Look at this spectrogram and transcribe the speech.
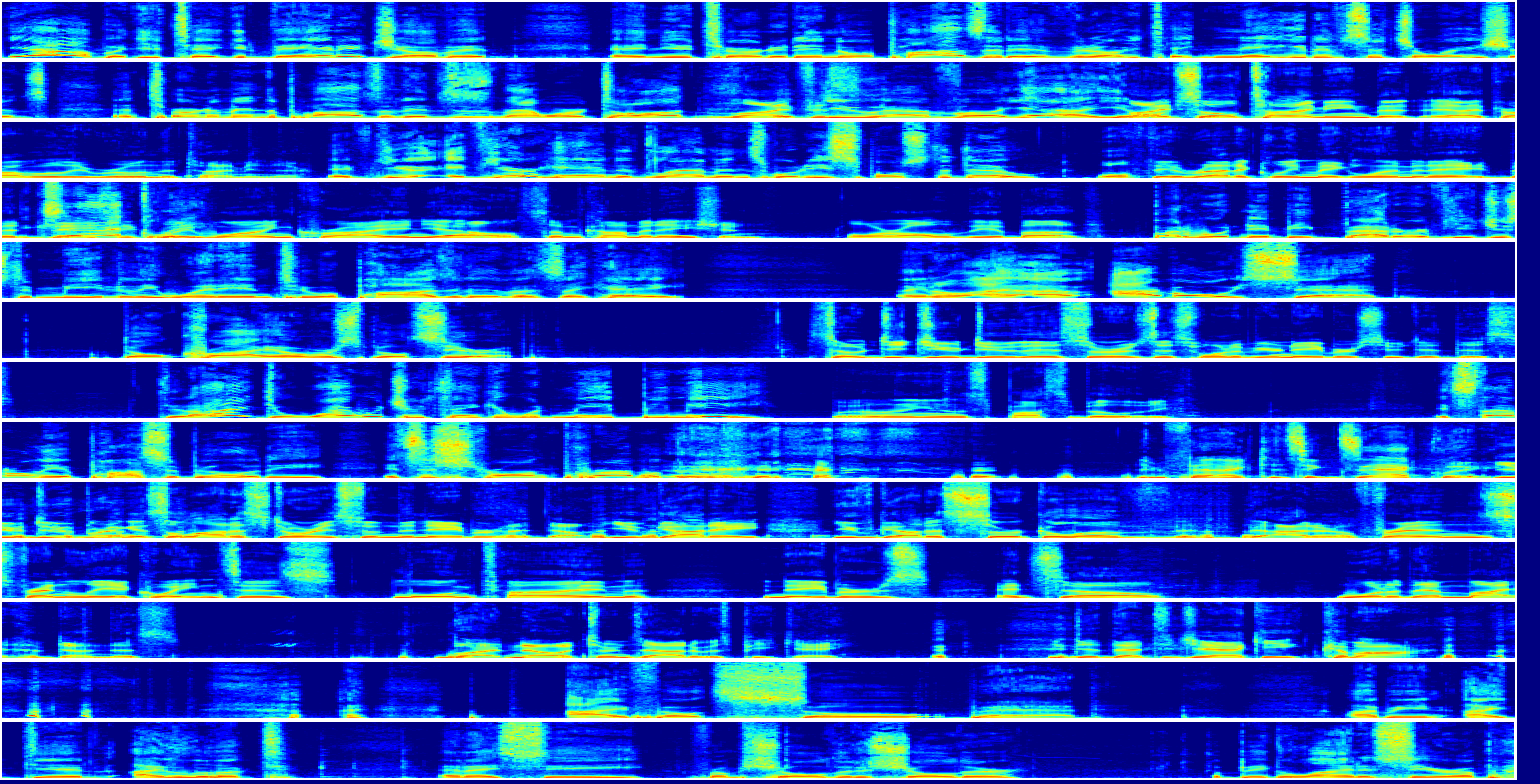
Yeah, but you take advantage of it and you turn it into a positive. You know, you take negative situations and turn them into positives. Isn't that what we're taught? Life if is- you have, uh, yeah, you know, Life's all timing, but I probably ruined the timing there. if you if you're handed lemons, what are you supposed to do? Well, theoretically, make lemonade, but Exactly. basically whine, cry, and yell, some combination, or all of the above. But wouldn't it be better if you just immediately went into a positive? It's like, hey, you know, I, I I've always said, don't cry over spilt syrup. So, did you do this, or is this one of your neighbors who did this? Did I do? Why would you think it would me, be me? Well, you know, it's a possibility. It's not only a possibility; it's a strong probability. In fact, it's exactly. You do bring us a lot of stories from the neighborhood, though. You've got a you've got a circle of I don't know friends, friendly acquaintances, longtime neighbors, and so one of them might have done this. But no, it turns out it was PK. You did that to Jackie? Come on. I felt so bad. I mean, I did. I looked, and I see from shoulder to shoulder a big line of syrup.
